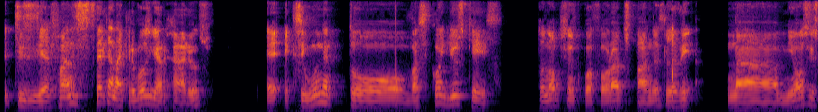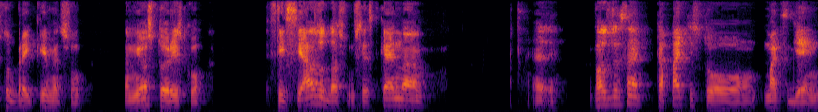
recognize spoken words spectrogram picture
Τις διαφάνειες τις έκανα ακριβώς για αρχάριους. Ε, εξηγούν το βασικό use case των options που αφορά τους πάντες, δηλαδή να μειώσεις το break-even σου, να μειώσεις το ρίσκο, θυσιάζοντας ουσιαστικά ένα... Ε, βάζοντας ένα καπάκι στο max gain,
